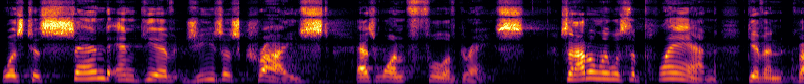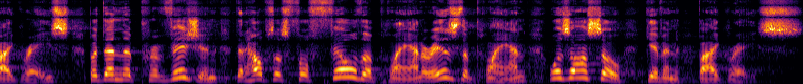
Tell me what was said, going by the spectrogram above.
was to send and give Jesus Christ as one full of grace. So not only was the plan given by grace, but then the provision that helps us fulfill the plan, or is the plan, was also given by grace.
